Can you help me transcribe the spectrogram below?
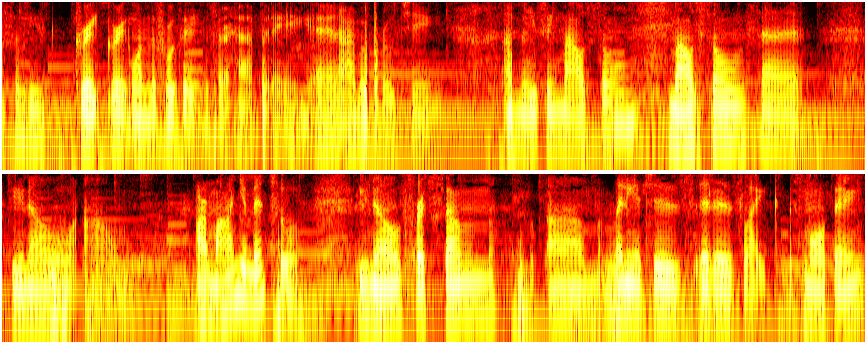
so many great, great, wonderful things are happening, and I'm approaching amazing milestones, milestones that, you know, um, are monumental. You know, for some um, lineages, it is like a small thing,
